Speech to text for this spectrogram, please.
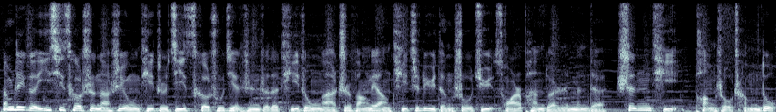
那么这个仪器测试呢，是用体脂机测出健身者的体重啊、脂肪量、体脂率等数据，从而判断人们的身体胖瘦程度。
